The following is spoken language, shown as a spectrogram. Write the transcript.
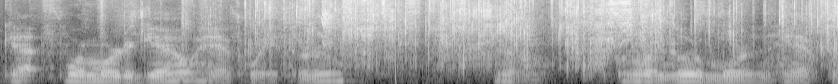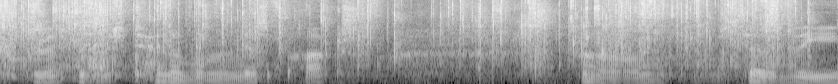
Got four more to go, halfway through. No, a little more than halfway through. That's there's 10 of them in this box. Um, instead of the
